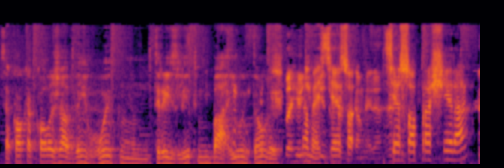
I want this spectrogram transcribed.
Se a Coca-Cola já vem ruim com 3 litros em barril, então, velho. barril Não, de mas vidro se é, só, se é só pra cheirar,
